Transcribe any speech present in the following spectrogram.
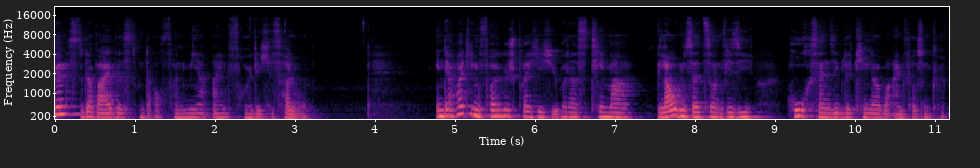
Schön, dass du dabei bist und auch von mir ein fröhliches Hallo. In der heutigen Folge spreche ich über das Thema Glaubenssätze und wie sie hochsensible Kinder beeinflussen können.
